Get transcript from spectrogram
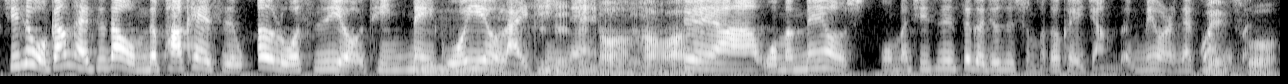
其实我刚才知道我们的 Podcast 俄罗斯也有听，美国也有来听呢。哦，好啊。对啊，我们没有，我们其实这个就是什么都可以讲的，没有人在管我们。没错，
